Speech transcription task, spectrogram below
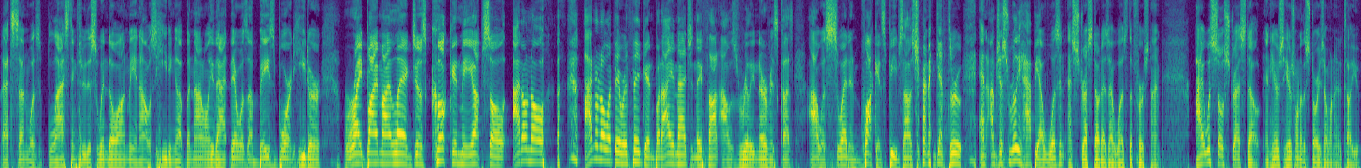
that sun was blasting through this window on me and I was heating up. But not only that, there was a baseboard heater right by my leg just cooking me up. So I don't know I don't know what they were thinking, but I imagine they thought I was really nervous cuz I was sweating buckets, peeps. I was trying to get through and I'm just really happy I wasn't as stressed out as I was the first time. I was so stressed out. And here's here's one of the stories I wanted to tell you.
